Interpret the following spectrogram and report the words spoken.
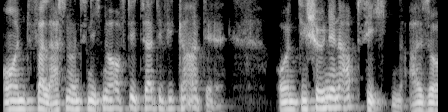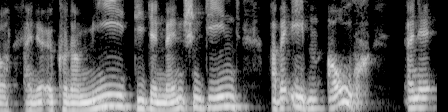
und verlassen uns nicht nur auf die Zertifikate und die schönen Absichten. Also eine Ökonomie, die den Menschen dient, aber eben auch eine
